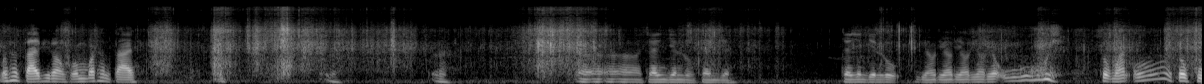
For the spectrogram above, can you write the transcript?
บ่ท่านตายพี่น้องผมบ่ท่านตายเออเออเออเออเออใจเย็นลูกใจเย็น ใจเย็นๆลูก เดี๋ยวเดี๋ยวเดี๋ยวเดี๋ยวเดี๋ยวอุ้ยส่งมันโอ้ยตัวผู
